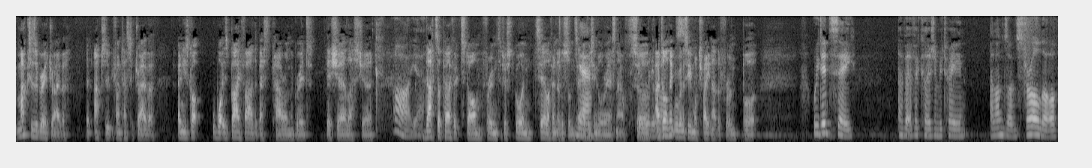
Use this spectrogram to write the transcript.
Max is a great driver, an absolutely fantastic driver, and he's got what is by far the best car on the grid this year, last year. Oh yeah. That's a perfect storm for him to just go and sail off into the sunset Yeah. every single race now. So what he I don't think we're going to see much fighting at the front, but We did see a bit of a collision between Alonso and Stroll though,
